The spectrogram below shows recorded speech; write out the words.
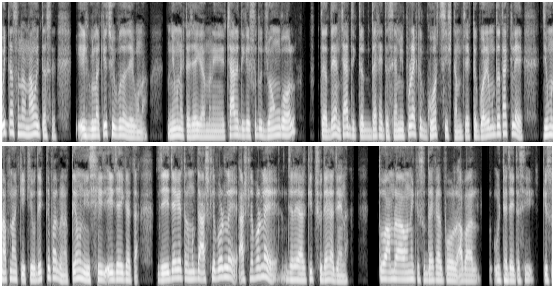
ওইতাছে না না ওইতাছে এইগুলা কিছুই বোঝা যাবে না। এমন একটা জায়গা মানে চারিদিকে শুধু জঙ্গল। তো দেন চারদিকটা দেখাইতেছে আমি, পুরো একটা ঘর সিস্টেম যে একটা ঘরের মধ্যে থাকলে যেমন আপনাকে কেউ দেখতে পারবে না, তেমনি সেই, এই জায়গাটা। যে এই জায়গাটার মধ্যে আসলে পড়লে আসলে পড়লে যে আর কিছু দেখা যায় না। তো আমরা অনেক কিছু দেখার পর আবার উঠে যাইতেছি। কিছু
